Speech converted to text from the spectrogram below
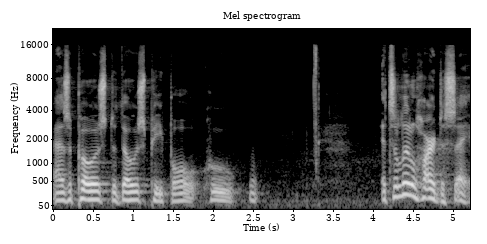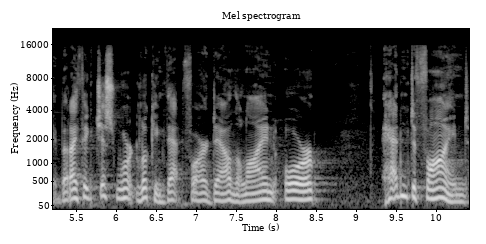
as opposed to those people who, it's a little hard to say, but I think just weren't looking that far down the line or hadn't defined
